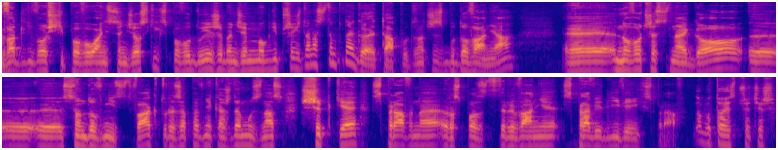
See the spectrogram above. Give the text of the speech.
wadliwości powołań sędziowskich spowoduje, że będziemy mogli przejść do następnego etapu, to znaczy zbudowania E, nowoczesnego e, e, sądownictwa, które zapewni każdemu z nas szybkie, sprawne rozpatrywanie sprawiedliwie ich spraw. No bo to jest przecież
